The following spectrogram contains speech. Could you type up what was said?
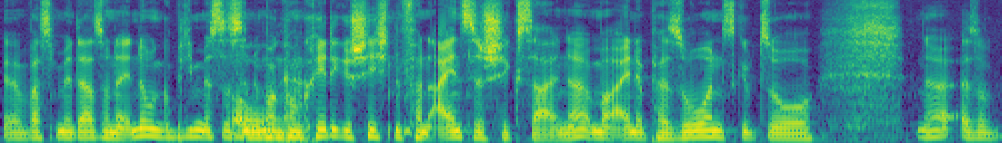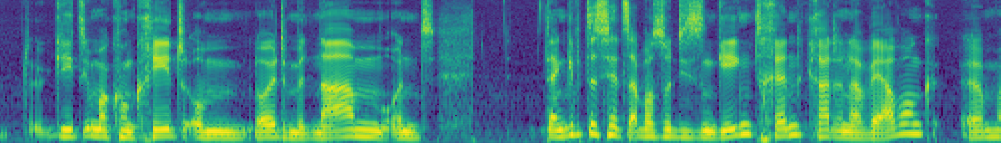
äh, was mir da so in Erinnerung geblieben ist, das sind Oh, immer konkrete Geschichten von Einzelschicksalen, ne? Immer eine Person, es gibt so, ne, also geht immer konkret um Leute mit Namen und dann gibt es jetzt aber so diesen Gegentrend, gerade in der Werbung, ähm,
